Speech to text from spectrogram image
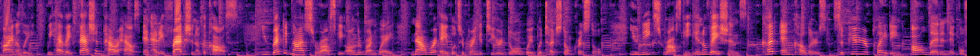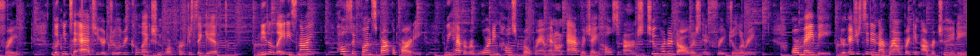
Finally, we have a fashion powerhouse and at a fraction of the cost. You recognize Swarovski on the runway. Now we're able to bring it to your doorway with Touchstone Crystal. Unique Swarovski innovations, cut and colors, superior plating, all lead and nickel free. Looking to add to your jewelry collection or purchase a gift? Need a ladies' night? Host a fun sparkle party. We have a rewarding host program, and on average, a host earns $200 in free jewelry. Or maybe you're interested in our groundbreaking opportunity,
